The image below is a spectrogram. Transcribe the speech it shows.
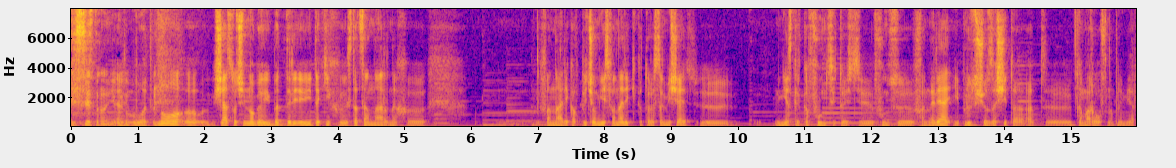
естественно, не Э, будем. Вот. Но сейчас очень много и, батаре- и таких э, стационарных э, фонариков. Причем есть фонарики, которые совмещают э, несколько функций. То есть э, функцию фонаря и плюс еще защита от э, комаров, например.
